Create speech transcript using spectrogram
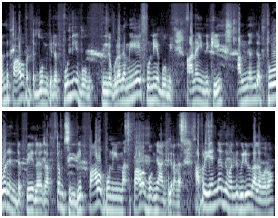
வந்து பாவப்பட்ட பூமி கிடையாது புண்ணிய பூமி. இந்த உலகமே புண்ணிய பூமி. ஆனால் இன்னைக்கு அங்கங்கே போர் என்ற பேரில் ரத்தம் சிந்தி பாவ புண்ணியமாக பாவ பூமியாக ஆக்கிக்கிறாங்க. அப்புறம் எங்கேருந்து வந்து விடிவு காலம் வரும்?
